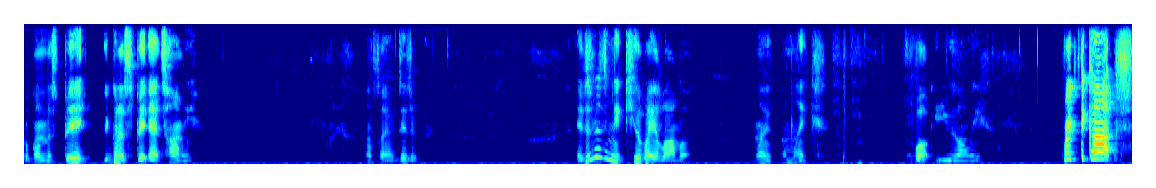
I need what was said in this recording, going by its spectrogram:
We're gonna spit. They're gonna spit at Tommy. I'm sorry, I did it. It just doesn't get killed by a llama. I'm like, I'm like, fuck you, zombie. Break the cops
